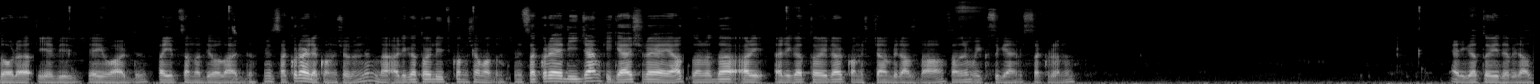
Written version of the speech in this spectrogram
Dora diye bir şey vardı. Ayıp sana diyorlardı. Şimdi Sakura ile konuşuyordum değil mi? Ben Arigato ile hiç konuşamadım. Şimdi Sakura'ya diyeceğim ki gel şuraya yat. Sonra da Ari Arigato ile konuşacağım biraz daha. Sanırım uykusu gelmiş Sakura'nın. Arigato'yu da biraz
